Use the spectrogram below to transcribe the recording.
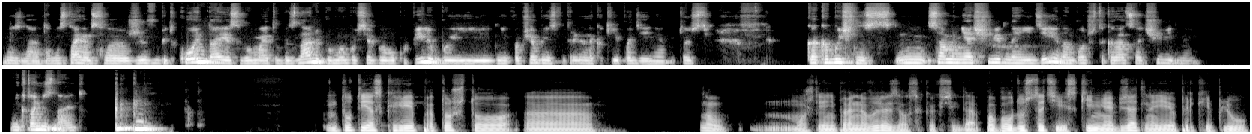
не знаю, там останется жив биткоин, да, если бы мы это бы знали, бы мы бы все бы его купили бы и не, вообще бы не смотрели на какие падения. То есть, как обычно, с, самая неочевидная идея нам может оказаться очевидной. Никто не знает. Ну, тут я скорее про то, что, э, ну, может, я неправильно выразился, как всегда. По поводу статьи. Скинь мне обязательно, я ее прикреплю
